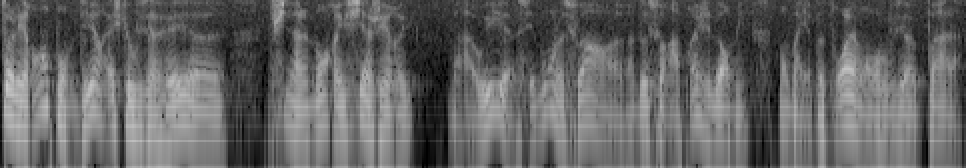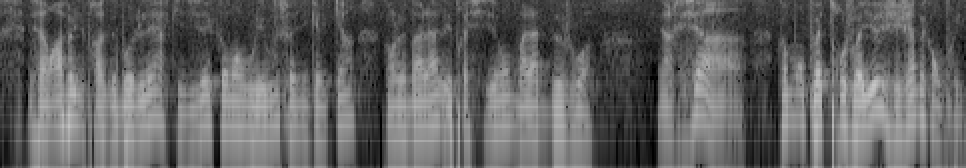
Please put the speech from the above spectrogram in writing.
tolérant pour me dire est-ce que vous avez euh, finalement réussi à gérer? Bah oui, c'est bon, le soir, enfin, deux soirs après, j'ai dormi. Bon, bah, il n'y a pas de problème, on vous a pas là. Ça me rappelle une phrase de Baudelaire qui disait Comment voulez-vous soigner quelqu'un le malade est précisément malade de joie C'est ça, comment on peut être trop joyeux J'ai jamais compris.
